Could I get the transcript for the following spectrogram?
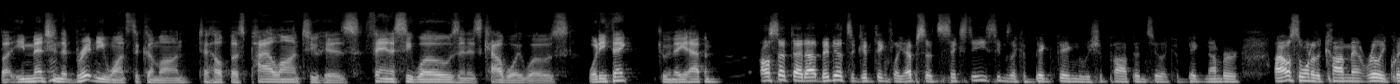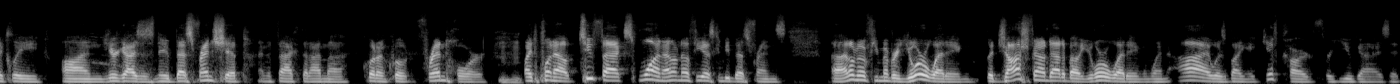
but he mentioned that Brittany wants to come on to help us pile on to his fantasy woes and his cowboy woes. What do you think? Can we make it happen? I'll set that up. Maybe that's a good thing for like episode 60. Seems like a big thing that we should pop into, like a big number. I also wanted to comment really quickly on your guys' new best friendship and the fact that I'm a quote unquote friend whore. Mhm. I'd like to point out two facts. One, I don't know if you guys can be best friends. Uh, I don't know if you remember your wedding, but Josh found out about your wedding when I was buying a gift card for you guys at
